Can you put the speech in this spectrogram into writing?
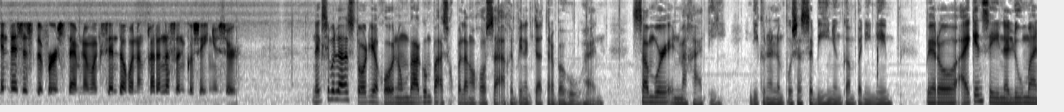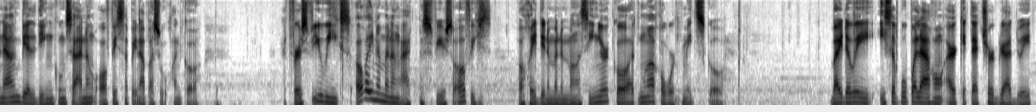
and this is the first time na mag-send ako ng karanasan ko sa inyo, sir. Nagsimula ang story ako nung bagong pasok pa lang ako sa aking pinagtatrabahuhan. Somewhere in Makati. Hindi ko na lang po sasabihin yung company name. Pero I can say na luma na ang building kung saan ang office na pinapasukan ko. At first few weeks, okay naman ang atmosphere sa office. Okay din naman ang mga senior ko at mga ka-workmates ko. By the way, isa po pala akong architecture graduate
